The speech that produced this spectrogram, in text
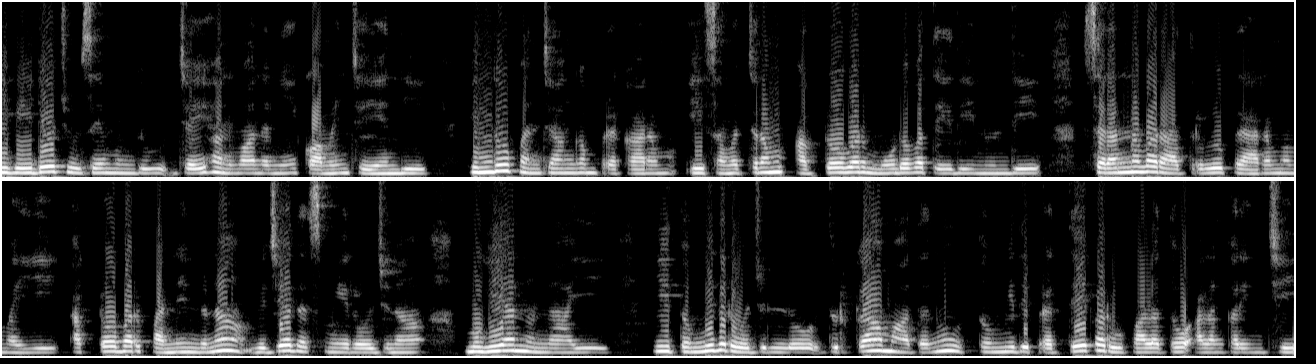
ఈ వీడియో చూసే ముందు జై హనుమాన్ అని కామెంట్ చేయండి. హిందూ పంచాంగం ప్రకారం ఈ సంవత్సరం అక్టోబర్ మూడవ తేదీ నుండి శరన్నవరాత్రులు ప్రారంభమయ్యి అక్టోబర్ పన్నెండున విజయదశమి రోజున ముగియనున్నాయి. ఈ తొమ్మిది రోజుల్లో దుర్గామాతను తొమ్మిది ప్రత్యేక రూపాలతో అలంకరించి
